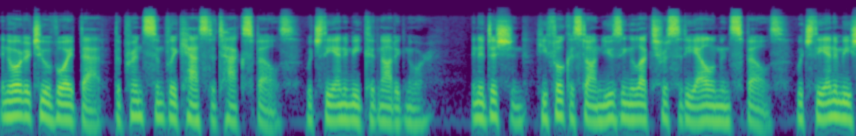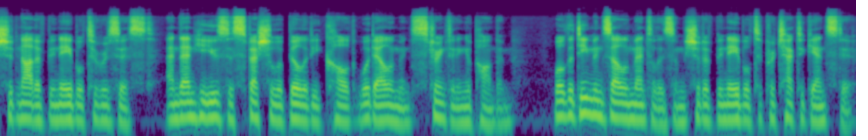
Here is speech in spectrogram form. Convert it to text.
In order to avoid that, the prince simply cast attack spells, which the enemy could not ignore. In addition, he focused on using electricity element spells, which the enemy should not have been able to resist, and then he used a special ability called Wood Element Strengthening upon them. While the demon's elementalism should have been able to protect against it,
